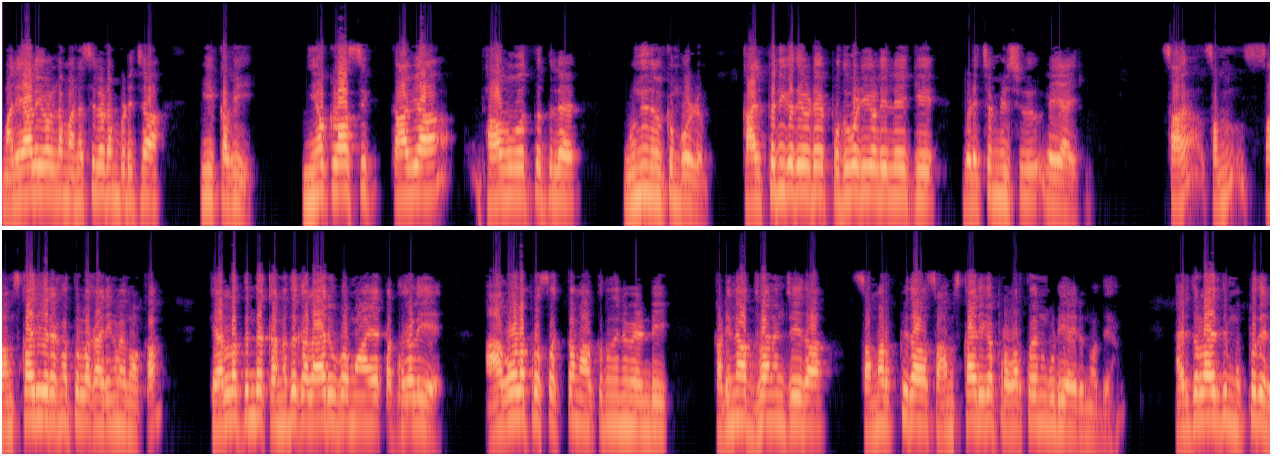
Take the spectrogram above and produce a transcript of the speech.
മലയാളികളുടെ മനസ്സിലിടം പിടിച്ച ഈ കവി നിയോ ക്ലാസിക് കാവ്യ ഭാവുകത്വത്തിൽ ഊന്നി നിൽക്കുമ്പോഴും കാൽപ്പനികതയുടെ പൊതുവഴികളിലേക്ക് വെളിച്ചം വീശുകയായിരുന്നു. സാംസ്കാരിക രംഗത്തുള്ള കാര്യങ്ങളെ നോക്കാം. കേരളത്തിന്റെ കനത് കലാരൂപമായ കഥകളിയെ ആഗോള പ്രസക്തമാക്കുന്നതിന് വേണ്ടി കഠിനാധ്വാനം ചെയ്ത സമർപ്പിത സാംസ്കാരിക പ്രവർത്തകൻ കൂടിയായിരുന്നു അദ്ദേഹം. ആയിരത്തി തൊള്ളായിരത്തി മുപ്പതിൽ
